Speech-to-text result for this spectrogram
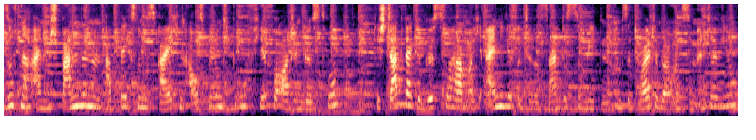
Ihr sucht nach einem spannenden und abwechslungsreichen Ausbildungsberuf hier vor Ort in Güstrow? Die Stadtwerke Güstrow haben euch einiges Interessantes zu bieten und sind heute bei uns im Interview,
